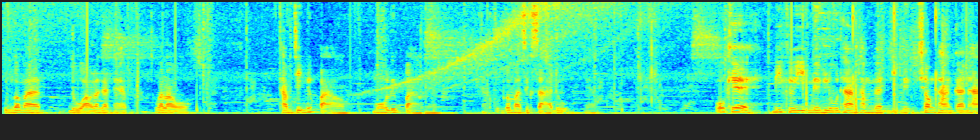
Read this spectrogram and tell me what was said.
คุณก็มาดูเอาแล้วกันนะครับ ว่าเราทำจริงหรือเปล่า โมหรือเปล่านะครับคุณก็มาศึกษาดูนะครับโอเค นี่คืออีกหนึ่งลู่ทางทำเงินอีกหนึ่งช่องทางการหา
